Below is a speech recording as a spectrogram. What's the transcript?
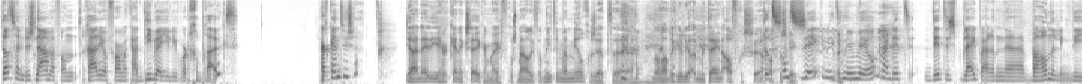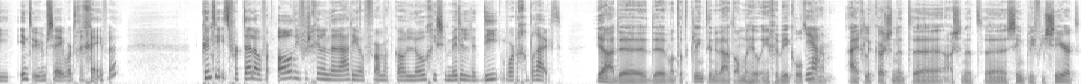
dat zijn dus namen van radiofarmaca die bij jullie worden gebruikt. Herkent u ze? Ja, nee, die herken ik zeker. Maar volgens mij had ik dat niet in mijn mail gezet. eh. dan had ik jullie meteen afges Dat stond zeker niet in uw mail, maar dit, dit is blijkbaar een eh, behandeling die in het UMC wordt gegeven. Kunt u iets vertellen over al die verschillende radiofarmacologische middelen die worden gebruikt? Ja, de, de, want dat klinkt inderdaad allemaal heel ingewikkeld. Ja. Maar eigenlijk als je het, eh, als je het eh, simplificeert,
